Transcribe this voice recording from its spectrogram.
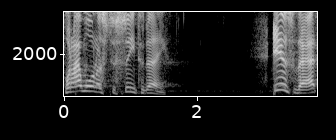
What I want us to see today is that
